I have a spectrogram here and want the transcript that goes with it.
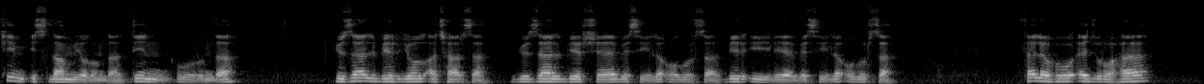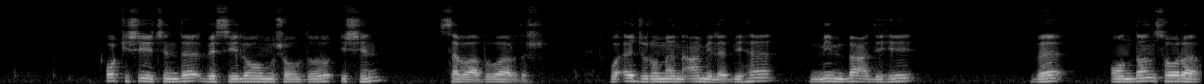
Kim İslam yolunda, din uğrunda güzel bir yol açarsa, güzel bir şeye vesile olursa, bir iyiliğe vesile olursa, felehu ecruha o kişi için de vesile olmuş olduğu işin sevabı vardır. Ve ecru men amile biha min ba'dihi ve ondan sonra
